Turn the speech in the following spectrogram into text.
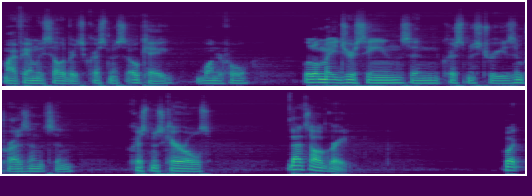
My family celebrates Christmas, okay, wonderful. Little major scenes and Christmas trees and presents and Christmas carols. That's all great. But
